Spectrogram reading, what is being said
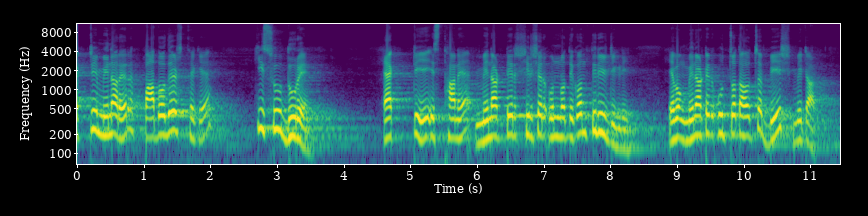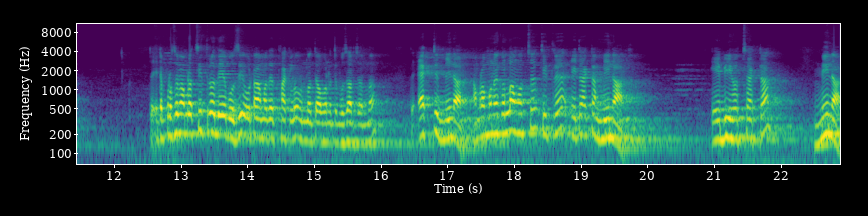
একটি মিনারের পাদদেশ থেকে কিছু দূরে একটি স্থানে মিনারটির শীর্ষের উন্নতিকোণ তিরিশ ডিগ্রি এবং মিনারটির উচ্চতা হচ্ছে বিশ মিটার। তো এটা প্রথমে আমরা চিত্র দিয়ে বুঝি, ওটা আমাদের থাকল উন্নতি অবনতি বোঝার জন্য। তো একটি মিনার আমরা মনে করলাম হচ্ছে চিত্রে এটা একটা মিনার এ বি হচ্ছে একটা মিনার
